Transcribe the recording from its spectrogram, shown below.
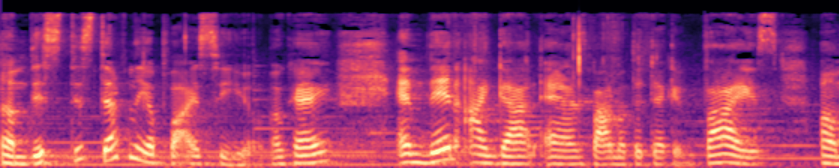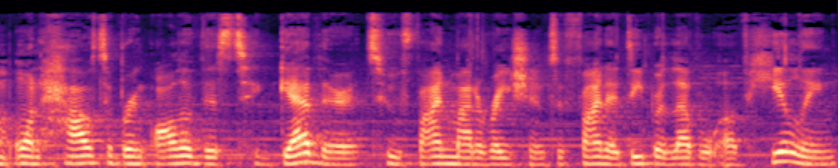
um, this this definitely applies to you okay and then i got as bottom of the deck advice um, on how to bring all of this together to find moderation to find a deeper level of healing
